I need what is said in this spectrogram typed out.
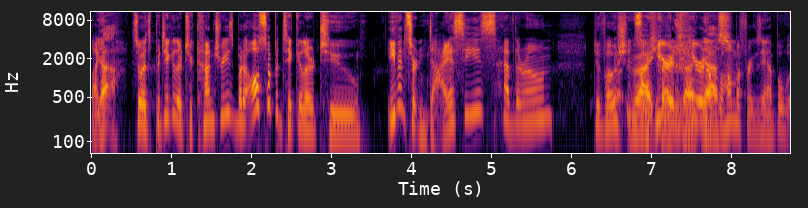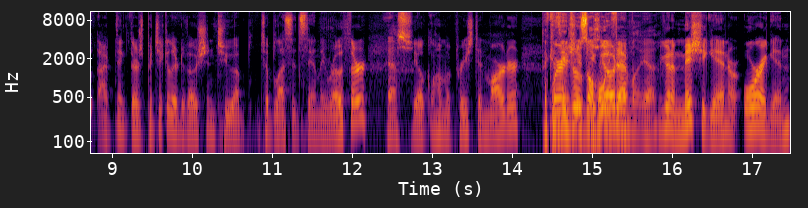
Like, Yeah. so it's particular to countries, but also particular to even certain dioceses have their own devotion. Right, so here, in, correct, right, here in yes. Oklahoma, for example, I think there's particular devotion to uh, to Blessed Stanley Rother, Yes. the Oklahoma priest and martyr. The cathedral's you holy to, family. Yeah. You go to Michigan or Oregon.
